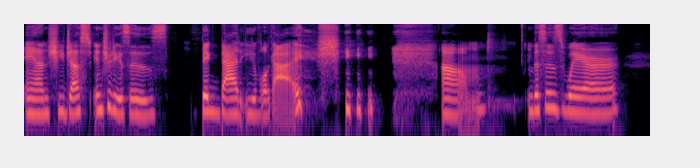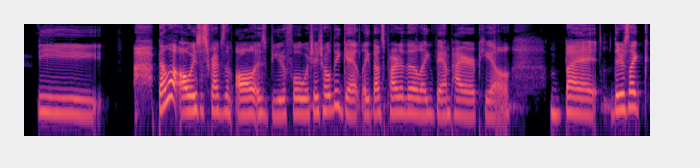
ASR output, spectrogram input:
and she just introduces big bad evil guy. she um this is where the Bella always describes them all as beautiful, which I totally get. Like that's part of the like vampire appeal. But there's like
